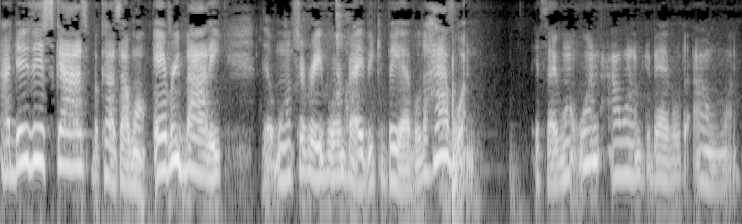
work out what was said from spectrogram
I do this guys because i want everybody that wants a reborn baby to be able to have one. If they want one i want them to be able to own one.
